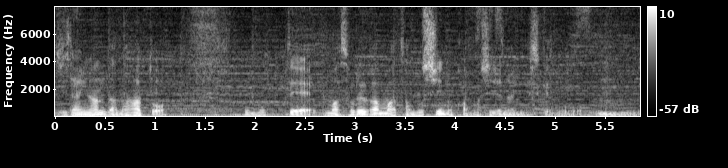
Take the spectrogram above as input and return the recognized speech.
時代なんだなと思って、まあ、それがまあ楽しいのかもしれないんですけど、うん。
